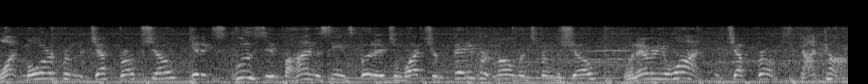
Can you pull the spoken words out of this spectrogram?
Want more from the Jeff Probst Show? Get exclusive behind the scenes footage and watch your favorite moments from the show whenever you want at jeffprobst.com.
